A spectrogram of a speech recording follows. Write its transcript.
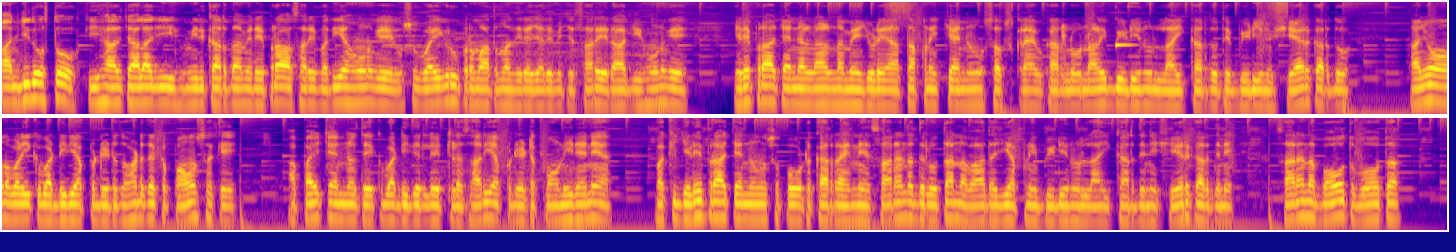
ਹਾਂਜੀ ਦੋਸਤੋ, ਕੀ ਹਾਲ ਚਾਲ ਆ ਜੀ? ਉਮੀਦ ਕਰਦਾ ਮੇਰੇ ਭਰਾ ਸਾਰੇ ਵਧੀਆ ਹੋਣਗੇ। ਉਸ ਵਾਹਿਗੁਰੂ ਪ੍ਰਮਾਤਮਾ ਦੀ ਰਜ਼ਾ ਦੇ ਵਿੱਚ ਸਾਰੇ ਰਾਜੀ ਹੋਣਗੇ। ਜਿਹੜੇ ਭਰਾ ਚੈਨਲ ਨਾਲ ਨਵੇਂ ਜੁੜੇ ਆ, ਤਾਂ ਆਪਣੇ ਚੈਨਲ ਨੂੰ ਸਬਸਕ੍ਰਾਈਬ ਕਰ ਲਓ, ਨਾਲ ਹੀ ਵੀਡੀਓ ਨੂੰ ਲਾਈਕ ਕਰ ਦਿਓ ਤੇ ਵੀਡੀਓ ਨੂੰ ਸ਼ੇਅਰ ਕਰ ਦਿਓ, ਤਾਂ ਜੋ ਆਉਣ ਵਾਲੀ ਕਬੱਡੀ ਦੀ ਅਪਡੇਟ ਤੁਹਾਡੇ ਤੱਕ ਪਹੁੰਚ ਸਕੇ। ਆਪਾਂ ਇਹ ਚੈਨਲ ਤੇ ਕਬੱਡੀ ਦੇ ਰਿਲੇਟਡ ਸਾਰੀ ਅਪਡੇਟ ਪਾਉਣੀ ਰਹਿੰਦੇ ਆ। ਬਾਕੀ ਜਿਹੜੇ ਭਰਾ ਚੈਨਲ ਨੂੰ ਸਪੋਰਟ ਕਰ ਰਹੇ ਨੇ, ਸਾਰਿਆਂ ਦਾ ਦਿਲੋਂ ਧੰਨਵਾਦ ਹੈ ਜੀ। ਆਪਣੀ ਵੀਡੀਓ ਨੂੰ ਲਾਈਕ ਕਰਦੇ ਨੇ, ਸ਼ੇਅਰ ਕਰਦੇ ਨੇ। ਸਾਰਿਆਂ ਦਾ ਬਹੁਤ ਬਹੁਤ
